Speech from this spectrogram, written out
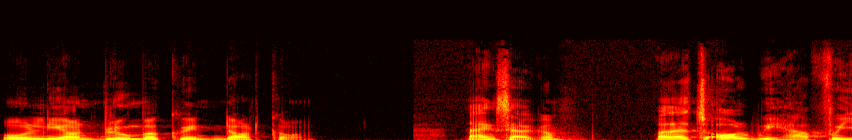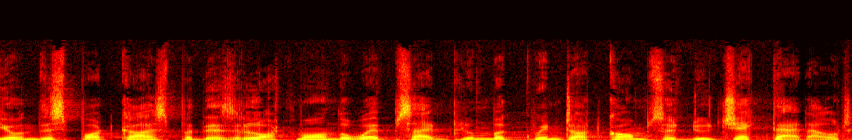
only on BloombergQuint.com. Thanks, Agam. Well, that's all we have for you on this podcast, but there's a lot more on the website, bloombergquint.com, so do check that out.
